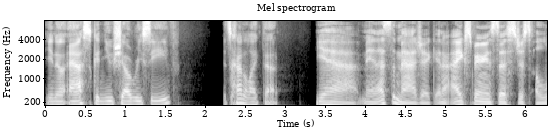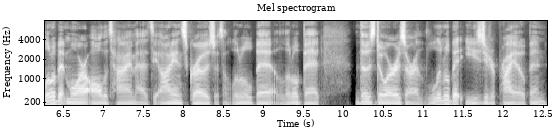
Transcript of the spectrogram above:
you know, ask and you shall receive. It's kind of like that. Yeah, man, that's the magic. And I experience this just a little bit more all the time as the audience grows, just a little bit, a little bit. Those doors are a little bit easier to pry open.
